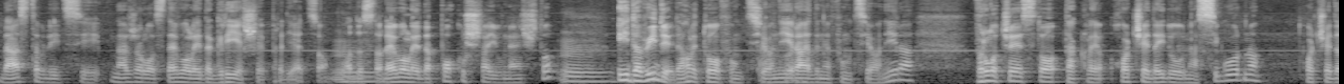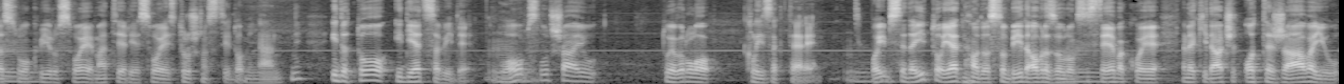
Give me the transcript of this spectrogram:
nastavnici, nažalost, ne vole da griješe pred djecom. Mm. Odnosno, ne vole da pokušaju nešto mm. i da vide da li to funkcionira ili ne funkcionira. Vrlo često, dakle, hoće da idu na sigurno, hoće da su u mm. okviru svoje materije, svoje stručnosti dominantni i da to i djeca vide. Mm. U ovom slučaju tu je vrlo klizak teren. Bojim se da i to jedna od osobina obrazovnog sistema koje na neki način otežavaju uh,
